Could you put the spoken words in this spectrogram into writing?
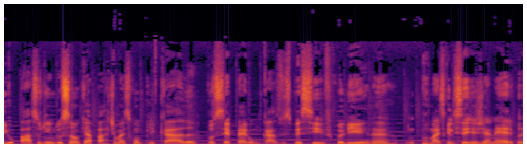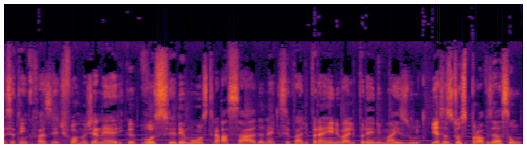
e o passo de indução indução, que é a parte mais complicada. Você pega um caso específico ali, né? Por mais que ele seja genérico, né? você tem que fazer de forma genérica. Você demonstra a passada, né? Que se vale para n, vale para n mais um. E essas duas provas, elas são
